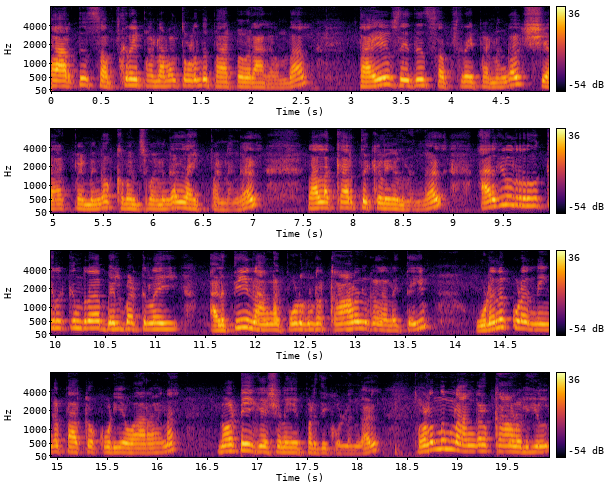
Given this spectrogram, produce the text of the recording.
பார்த்து சப்ஸ்கிரைப் பண்ணாமல் தொடர்ந்து பார்ப்பவராக இருந்தால் தயவு செய்து சப்ஸ்கிரைப் பண்ணுங்கள் ஷேர் பண்ணுங்கள் கமெண்ட்ஸ் பண்ணுங்கள் லைக் பண்ணுங்கள். நல்ல கருத்துக்களை எழுதுங்கள். அருகில் இருக்கின்ற பெல் பட்டனை அழுத்தி நாங்கள் போடுகின்ற காணொல்கள் அனைத்தையும் உடனுக்குடன் நீங்கள் பார்க்கக்கூடியவாறான நோட்டிஃபிகேஷனை ஏற்படுத்தி கொள்ளுங்கள். தொடர்ந்தும் நாங்கள் காணொலியில்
